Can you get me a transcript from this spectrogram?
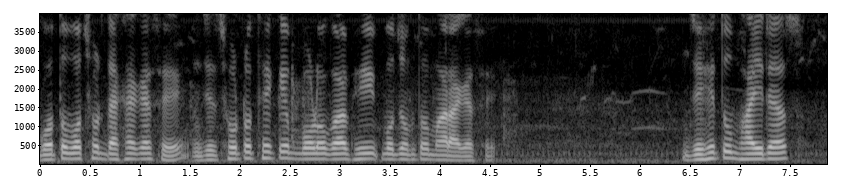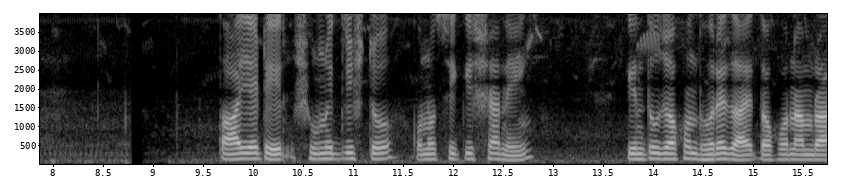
গত বছর দেখা গেছে যে ছোট থেকে বড় গাভী পর্যন্ত মারা গেছে। যেহেতু ভাইরাস তাই এটির সুনির্দিষ্ট কোনো চিকিৎসা নেই। কিন্তু যখন ধরে যায়, তখন আমরা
